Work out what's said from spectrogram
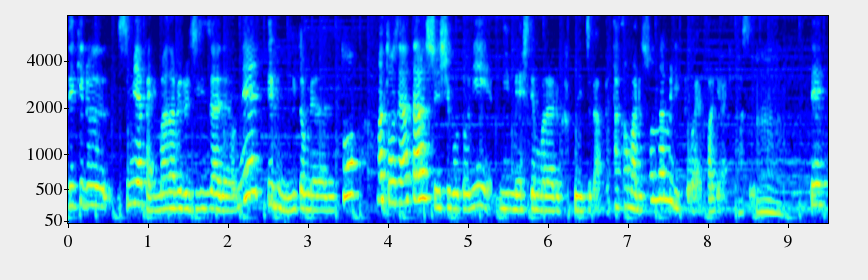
できる速やかに学べる人材だよねっていうふうに認められると、まあ、当然新しい仕事に任命してもらえる確率が高まるそんなメリットがやっぱりあります。うんで、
